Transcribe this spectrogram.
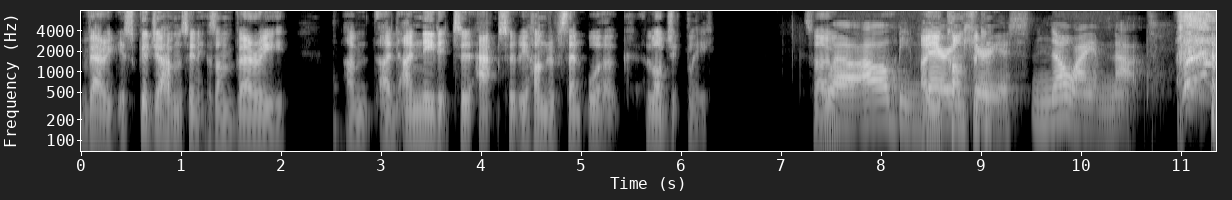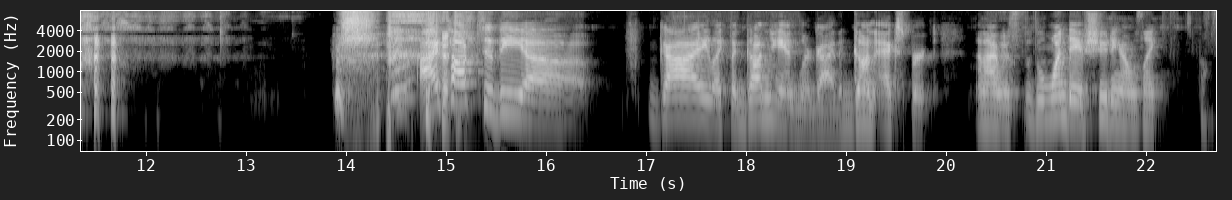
very. It's good you haven't seen it because I'm very. I'm. I, I need it to absolutely 100 percent work logically. So. well, I'll be very curious. No, I am not. I talked to the uh, guy, like the gun handler guy, the gun expert, and I was the one day of shooting. I was like, "What the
